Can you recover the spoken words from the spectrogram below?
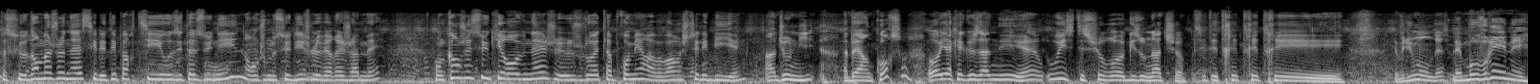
Parce que dans ma jeunesse, il était parti aux États-Unis, donc je me suis dit, je le verrai jamais. Donc quand j'ai su qu'il revenait, je, je dois être la première à avoir acheté les billets. Un Johnny, eh ben en Corse, oh, il y a quelques années. Hein. Oui, c'était sur euh, Ghisonaccia. C'était très, très, très. Il y avait du monde. Hein. Les Mauvrini.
